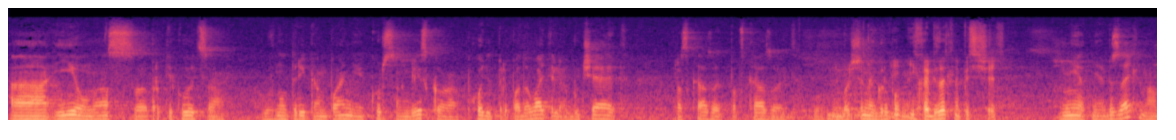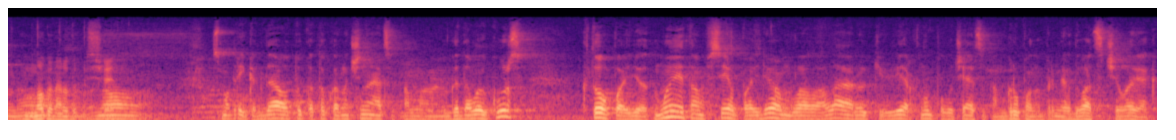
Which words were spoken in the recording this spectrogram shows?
А, и у нас э, практикуется внутри компании курс английского. Ходит преподаватель, обучает, рассказывает, подсказывает небольшими группами. Их обязательно посещать? Нет, не обязательно. Но, Много народу посещает? Но, смотри, когда вот только-только начинается там э, годовой курс, кто пойдет? Мы там все пойдем, ла-ла-ла, руки вверх. Ну, получается, там группа, например, 20 человек.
